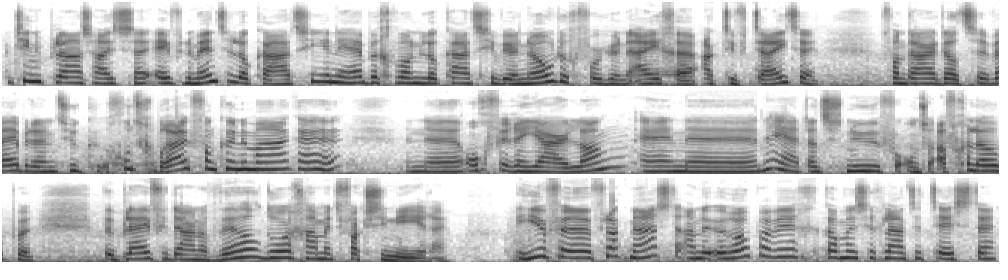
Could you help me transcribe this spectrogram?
Martini Plaza is een evenementenlocatie en die hebben gewoon de locatie weer nodig voor hun eigen activiteiten. Vandaar dat uh, wij hebben daar natuurlijk goed gebruik van kunnen maken. Uh, ongeveer een jaar lang. En nou ja, dat is nu voor ons afgelopen. We blijven daar nog wel doorgaan met vaccineren. Hier vlak naast, aan de Europaweg, kan men zich laten testen.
